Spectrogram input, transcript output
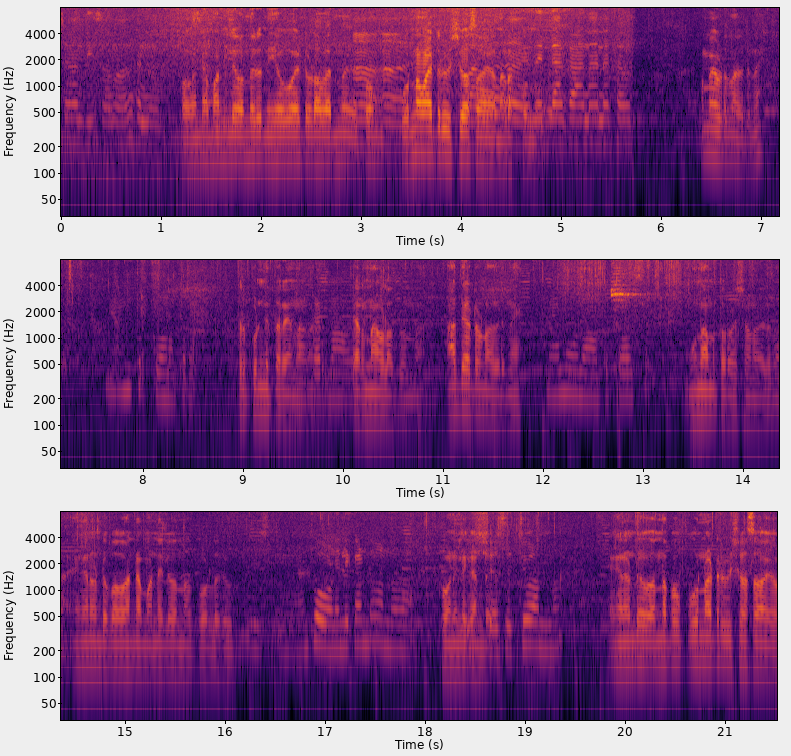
ശാന്തി സമാധാനം പവന്റെ മണ്ണിൽ വന്നൊരു നിയോഗമായിട്ട് ഇവിടെ വന്ന് ഇപ്പം പൂർണമായിട്ടൊരു വിശ്വാസമായ നടക്കുന്നു. എല്ലാം കാണാനൊക്കെ അമ്മ എവിടെ നിന്നാണ് വരുന്നത് ഞാൻ തൃക്കോണത്തറ തൃപ്പുണ്ണിത്തറയിൽ നിന്നാണ്. എറണാകുളത്ത് നിന്ന്. ആദ്യമായിട്ടാണോ വരുന്നത് ഞാൻ മൂന്നാമത്തെ പ്രാവശ്യം. മൂന്നാമത്തെ പ്രാവശ്യമാണോ വരുന്നത്. എങ്ങനെയുണ്ട് ഭഗവാന്റെ മണ്ണിൽ വന്നപ്പോൾ ഉള്ളൊരു ഞാൻ ഫോണിൽ കണ്ട് വന്നതാണ് ഫോണിൽ കണ്ട്. വിശ്വസിച്ച് വന്നു. എങ്ങനെയുണ്ട്? വന്നപ്പോൾ പൂർണമായിട്ടൊരു വിശ്വാസമായോ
